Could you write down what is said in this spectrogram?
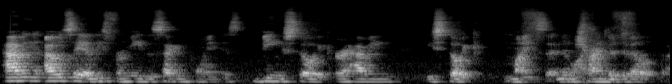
having i would say at least for me the second point is being stoic or having a stoic mindset No, and trying to develop that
